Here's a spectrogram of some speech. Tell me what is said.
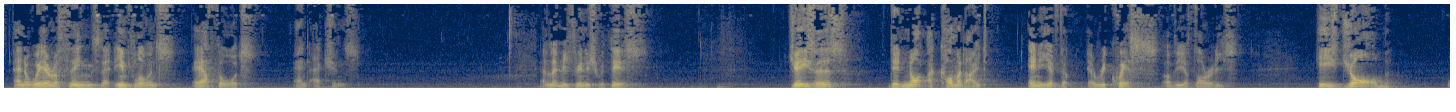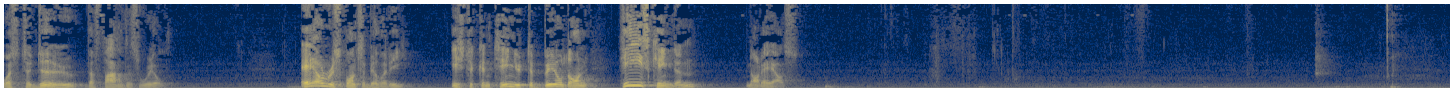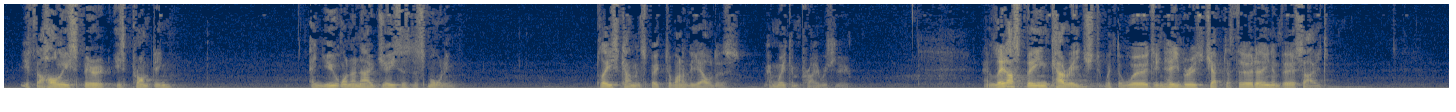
and aware of things that influence our thoughts and actions. And let me finish with this. Jesus did not accommodate any of the uh, requests of the authorities. His job was to do the Father's will. Our responsibility is to continue to build on His kingdom, not ours. If the Holy Spirit is prompting and you want to know Jesus this morning, please come and speak to one of the elders and we can pray with you. And let us be encouraged with the words in Hebrews chapter 13 and verse 8.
